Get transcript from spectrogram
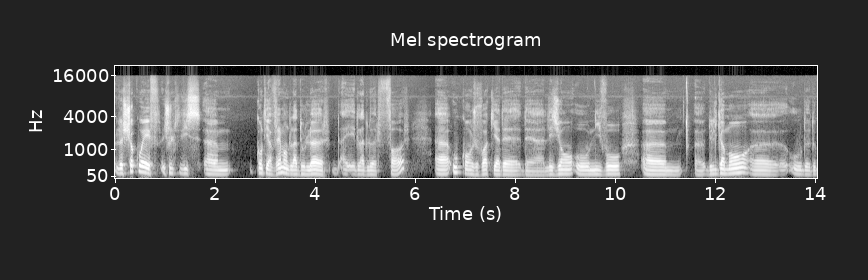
le shockwave, je l'utilise euh, quand il y a vraiment de la douleur et de la douleur fort, euh, ou quand je vois qu'il y a des, lésions au niveau euh, euh, du ligament euh, ou de, de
